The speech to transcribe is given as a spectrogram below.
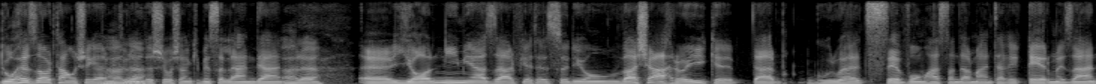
2000 تماشاگر می‌تونن آره. داشته باشن که مثل لندن آره. یا نیمی از ظرفیت استادیوم و شهرهایی که در گروه سوم هستن در منطقه قرمزن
